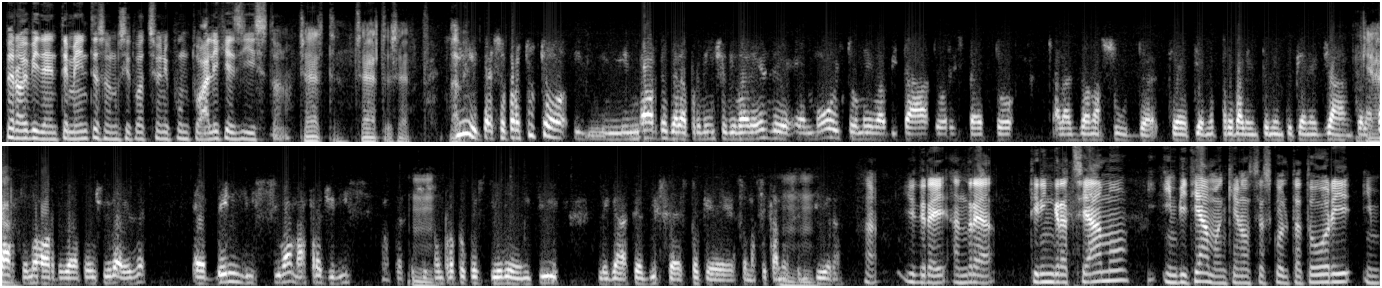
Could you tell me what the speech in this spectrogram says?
però evidentemente sono situazioni puntuali che esistono. Certo, certo, certo. Sì, soprattutto il, il nord della provincia di Varese è molto meno abitato rispetto alla zona sud che è pian- prevalentemente pianeggiante. La parte nord della provincia di Varese è bellissima ma fragilissima perché mm. ci sono proprio questi eventi legati al dissesto che insomma si fanno mm-hmm. sentire. Ah, io direi Andrea ti ringraziamo, invitiamo anche i nostri ascoltatori, in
